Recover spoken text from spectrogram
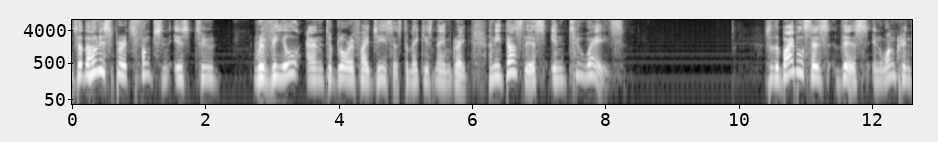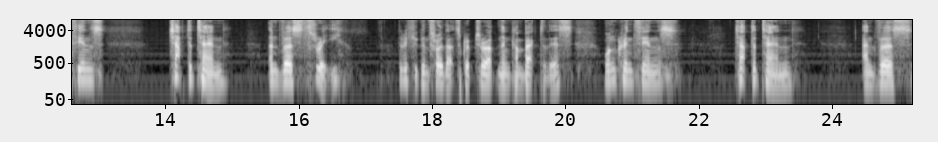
So the Holy Spirit's function is to reveal and to glorify Jesus, to make his name great. And he does this in two ways. So the Bible says this in 1 Corinthians chapter 10 and verse 3. Don't know if you can throw that scripture up and then come back to this. 1 Corinthians chapter 10 and verse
